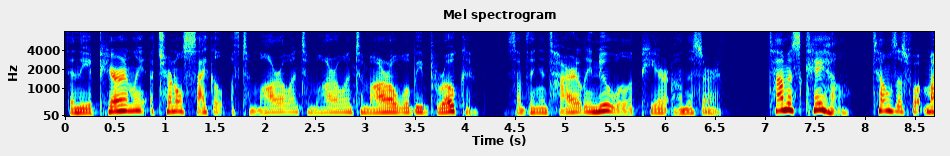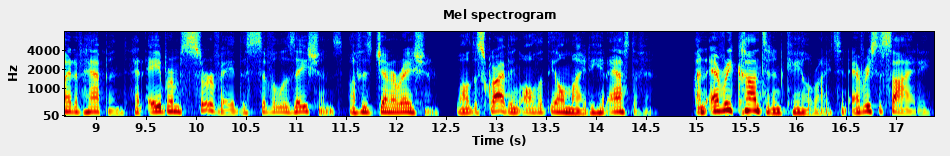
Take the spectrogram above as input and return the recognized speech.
then the apparently eternal cycle of tomorrow and tomorrow and tomorrow will be broken. Something entirely new will appear on this earth. Thomas Cahill tells us what might have happened had Abram surveyed the civilizations of his generation while describing all that the Almighty had asked of him. On every continent, Cahill writes, in every society,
